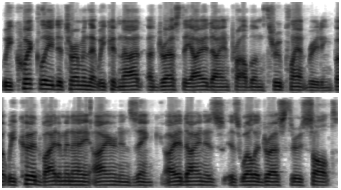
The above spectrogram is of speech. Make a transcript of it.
We quickly determined that we could not address the iodine problem through plant breeding, but we could vitamin A, iron, and zinc. Iodine is, is well addressed through salt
